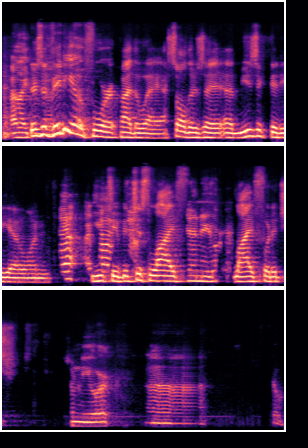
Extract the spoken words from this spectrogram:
I like There's a video for it, by the way. I saw there's a, a music video on Yeah, YouTube. It's just live in New York. live footage. From New York. Uh, the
